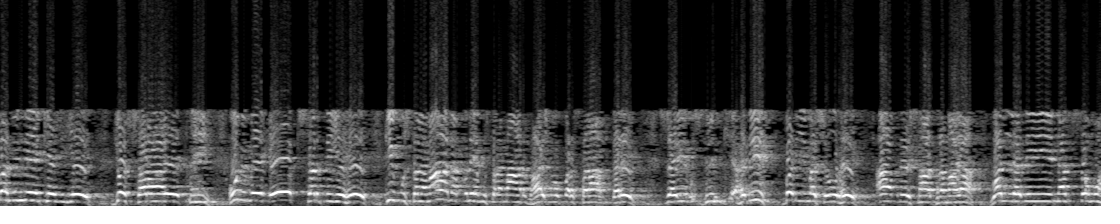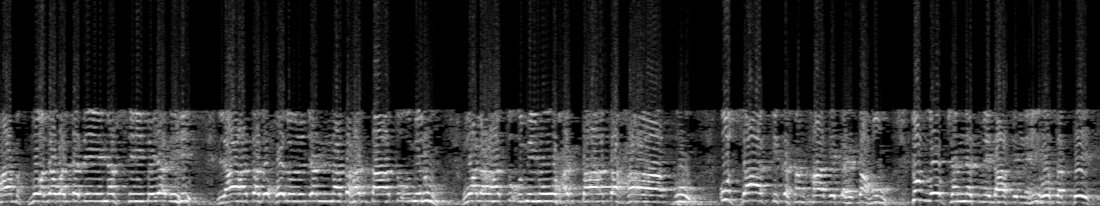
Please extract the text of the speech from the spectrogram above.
بننے کے لیے جو شرائط ہیں، ان میں ایک شرط یہ ہے کہ مسلمان اپنے مسلمان بھائیوں پر سلام کرے۔ صحیح مسلم کی حدیث بڑی مشہور ہے۔ آپ نے ساتھ رمایا ولدی نفس محمد ولدی نفسی بیدہی لا تدخلوا الجنة حتى تؤمنوا ولا تؤمنوا حتى تحابوا۔ اس ذات کی قسم کھا کے کہتا ہوں تم لوگ جنت میں داخل نہیں ہو سکتے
